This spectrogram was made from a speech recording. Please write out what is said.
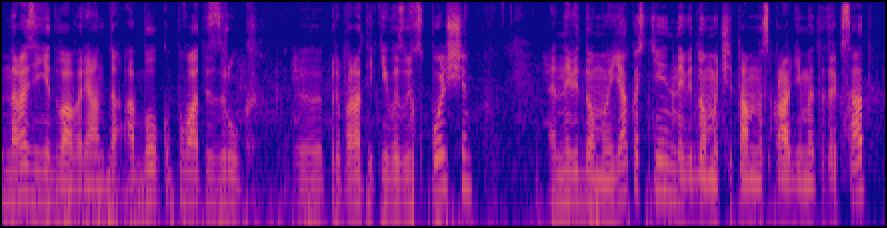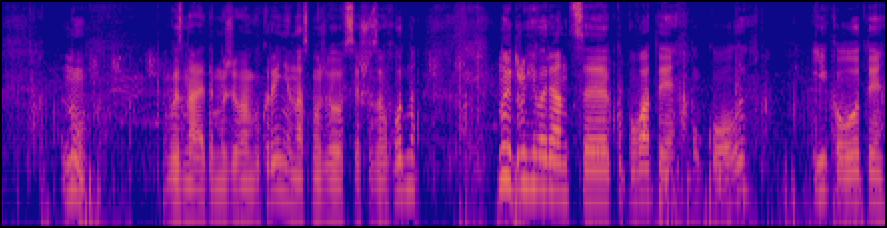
Наразі є два варіанти: або купувати з рук препарат, який везуть з Польщі, е, невідомої якості, невідомо, чи там насправді метатрексат. Ну, ви знаєте, ми живемо в Україні, у нас можливо все, що завгодно. Ну і другий варіант це купувати уколи і колоти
